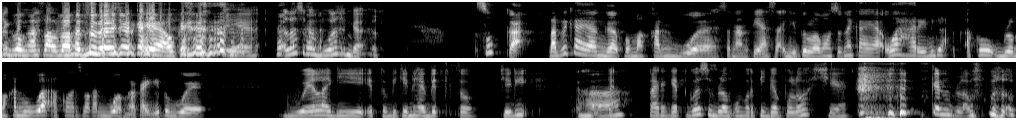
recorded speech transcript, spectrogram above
Ini gue ngasal banget sebenarnya cuman kayak oke. Iya, lo suka buah nggak? Suka, tapi kayak nggak pemakan buah senantiasa gitu loh. Maksudnya kayak wah hari ini aku belum makan buah, aku harus makan buah nggak kayak gitu gue. Gue lagi itu bikin habit itu. Jadi Heeh. target gue sebelum umur 30 sih kan belum belum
